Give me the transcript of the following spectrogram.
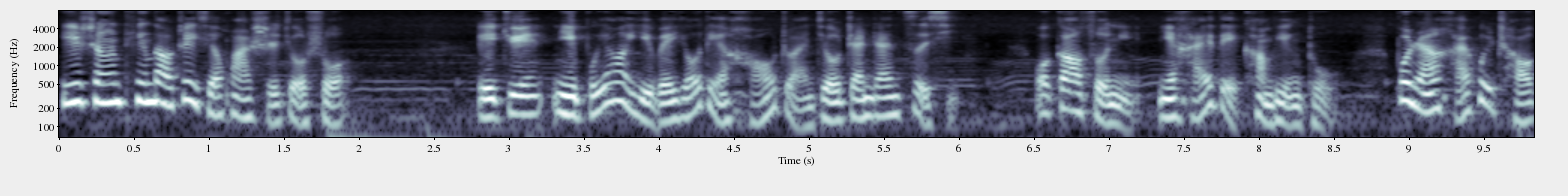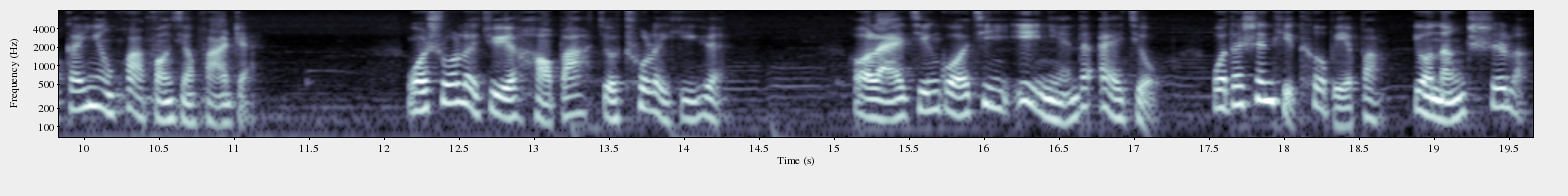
医生听到这些话时就说：“李军，你不要以为有点好转就沾沾自喜。我告诉你，你还得抗病毒，不然还会朝肝硬化方向发展。”我说了句“好吧”，就出了医院。后来经过近一年的艾灸，我的身体特别棒，又能吃了，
